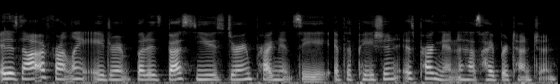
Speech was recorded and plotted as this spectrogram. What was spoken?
It is not a frontline agent, but is best used during pregnancy if the patient is pregnant and has hypertension.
